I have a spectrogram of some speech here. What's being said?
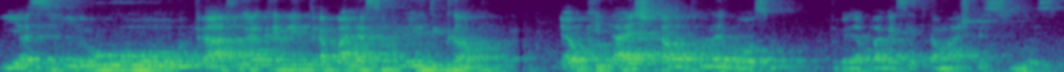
E assim, o tráfego é aquele trabalho assim meio de campo. É o que dá escala para o negócio, ele aparecer para mais pessoas.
